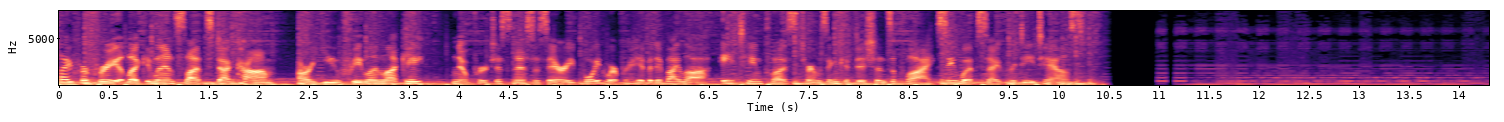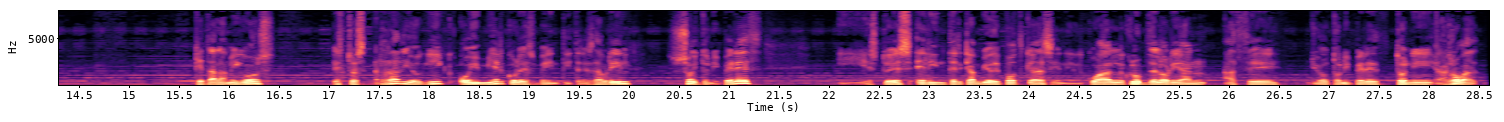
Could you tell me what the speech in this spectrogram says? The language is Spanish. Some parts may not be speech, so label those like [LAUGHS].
Play for free at LuckyLandSlots.com. Are you feeling lucky? No purchase necessary. Void where prohibited by law. 18 plus terms and conditions apply. See website for details. ¿Qué tal amigos? Esto es Radio Geek, hoy miércoles 23 de abril. Soy Tony Pérez y esto es el intercambio de podcast en el cual Club DeLorean hace yo, Tony Pérez, Tony, arroba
